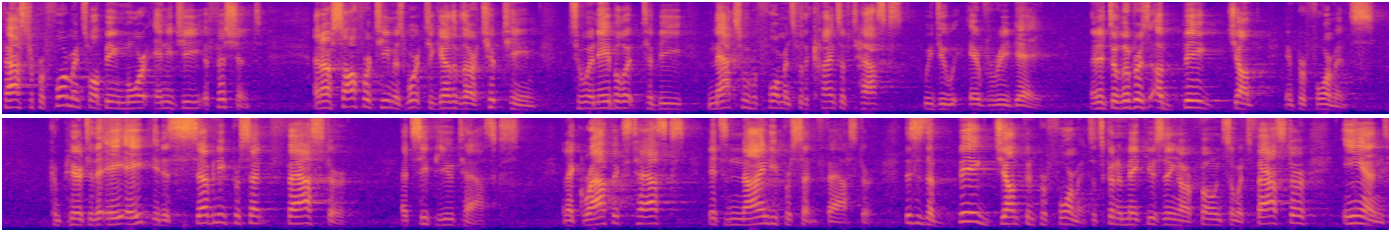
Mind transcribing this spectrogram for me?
faster performance while being more energy efficient. And our software team has worked together with our chip team to enable it to be maximum performance for the kinds of tasks we do every day. And it delivers a big jump in performance. Compared to the A8, it is 70% faster at CPU tasks. And at graphics tasks, it's 90% faster. This is a big jump in performance. It's going to make using our phone so much faster and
